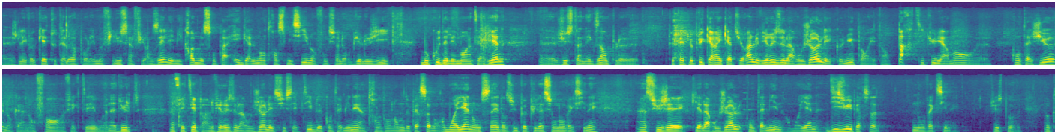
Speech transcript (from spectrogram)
Euh, je l'évoquais tout à l'heure pour l'hémophilus influenzae. Les microbes ne sont pas également transmissibles en fonction de leur biologie. Beaucoup d'éléments interviennent. Euh, juste un exemple euh, peut-être le plus caricatural, le virus de la rougeole est connu pour étant particulièrement euh, contagieux, donc un enfant infecté ou un adulte infecté par le virus de la rougeole est susceptible de contaminer un très grand nombre de personnes. En moyenne, on sait, dans une population non vaccinée, un sujet qui a la rougeole contamine en moyenne 18 personnes non vaccinées. Donc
